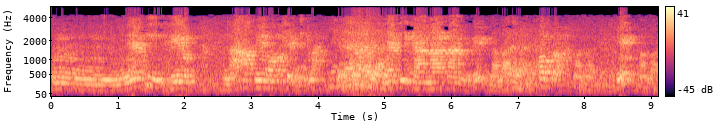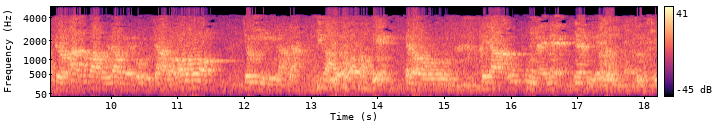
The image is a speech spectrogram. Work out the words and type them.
อืมမျက်စိဖေးလို့ နာပင်မဖြစ်ဘူးလားမျက်စိကနာကန်းလေမှန်ပါဟုတ်ပါမှန်ပါဟင်ဒီအရဘာကိုရောက်တဲ့ပုဂ္ဂိုလ်ကြတော့ကျုပ်ရှိသေးလားဗျရှိပါဘူးဟင်အဲ့တော့ခရာဟုတ်ပူနိုင်တဲ့မျက်စိရဲ့သူရှိ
